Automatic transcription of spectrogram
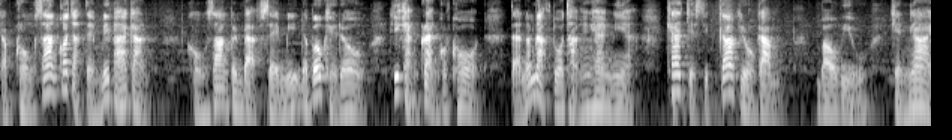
กับโครงสร้างก็จัดเต็มไม่แพ้กันโครงสร้างเป็นแบบเซมิดับเบิลเคดที่แข็งแกร่งโคตรแต่น้ำหนักตัวถังแห้งๆเนี่ย ค่ 79 กิโลกรัม เบาวิว เข็นง่าย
